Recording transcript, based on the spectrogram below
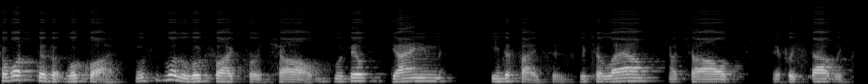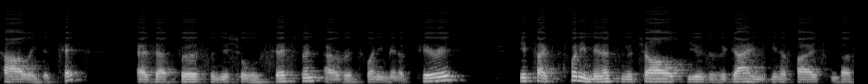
So what does it look like? Well, this is what it looks like for a child. We built game interfaces which allow a child, if we start with Tali Detect as our first initial assessment over a 20 minute period, it takes 20 minutes and the child uses a game interface and does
